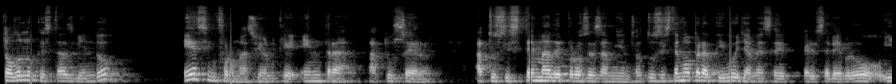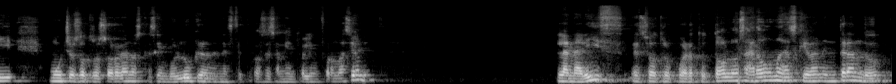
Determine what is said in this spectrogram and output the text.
todo lo que estás viendo es información que entra a tu ser, a tu sistema de procesamiento, a tu sistema operativo, llámese el cerebro y muchos otros órganos que se involucran en este procesamiento de la información. La nariz es otro puerto. Todos los aromas que van entrando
